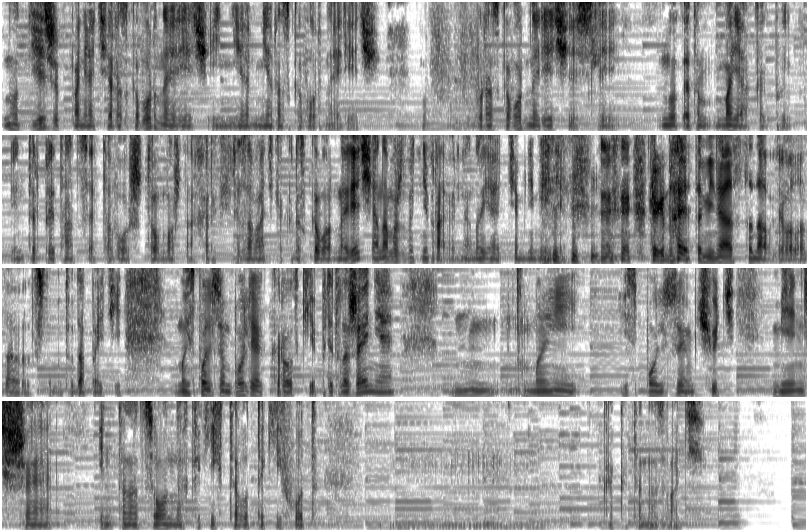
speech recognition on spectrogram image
ну, вот есть же понятие разговорная речь и неразговорная речь. В, в разговорной речи, если ну, это моя как бы интерпретация того, что можно охарактеризовать как разговорная речь, и она может быть неправильная, но я, тем не менее, когда это меня останавливало, да, чтобы туда пойти. Мы используем более короткие предложения, мы используем чуть меньше интонационных каких-то вот таких вот как это назвать?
